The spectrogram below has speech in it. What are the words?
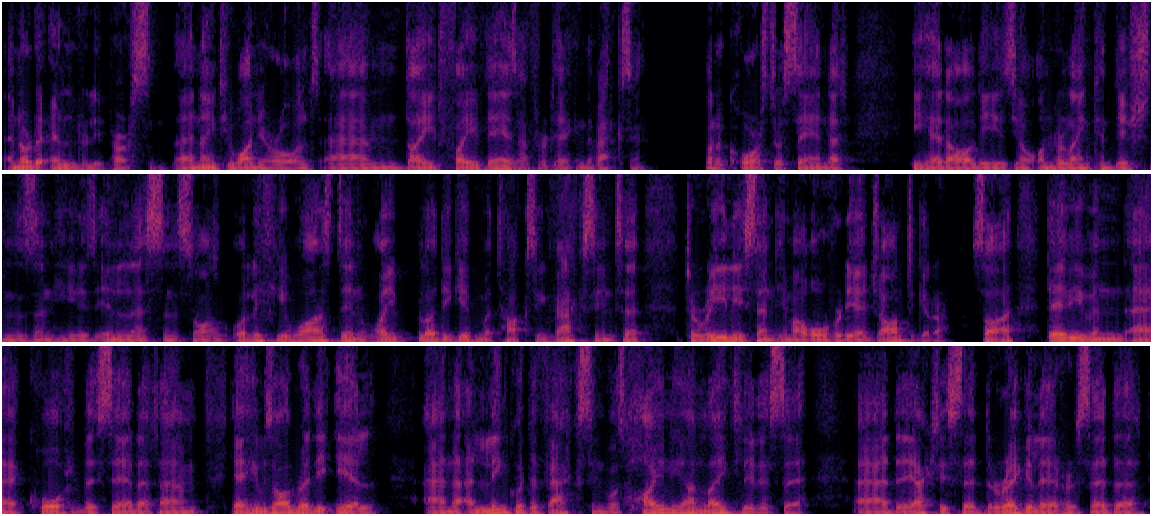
Another elderly person, a 91 year old, um, died five days after taking the vaccine. But of course, they're saying that he had all these you know underlying conditions and has illness and so on. Well, if he was, then why bloody give him a toxic vaccine to to really send him out over the edge altogether? So uh, they've even uh, quoted they say that um yeah he was already ill and a link with the vaccine was highly unlikely. to say uh, they actually said the regulator said that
